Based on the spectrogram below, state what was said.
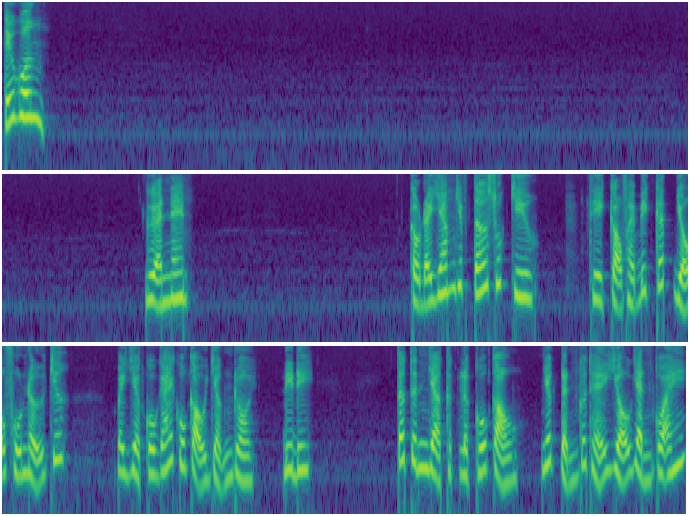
Tiểu quân. Người anh em. Cậu đã dám giúp tớ xuất chiêu. Thì cậu phải biết cách dỗ phụ nữ chứ. Bây giờ cô gái của cậu giận rồi. Đi đi. Tớ tin vào thực lực của cậu, Nhất định có thể dỗ dành cô ấy.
